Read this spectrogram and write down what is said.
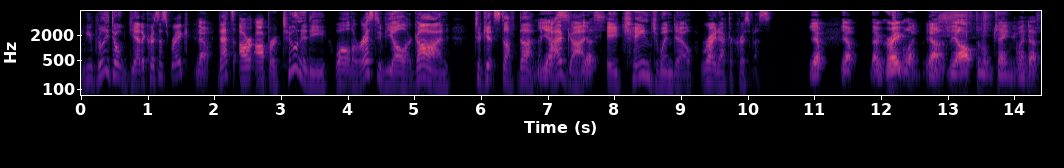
we really don't get a Christmas break. no. That's our opportunity while the rest of y'all are gone to get stuff done. Like, Yes, I've got yes. a change window right after Christmas. Yep, yep. A great one. Yeah, the optimum change window.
